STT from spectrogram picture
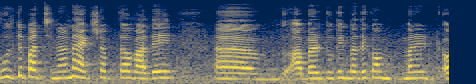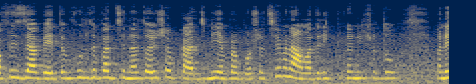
ভুলতে পারছে না না এক সপ্তাহ বাদে আবার দুদিন বাদে কম মানে অফিস যাবে তো ভুলতে পারছে না, তো এইসব কাজ নিয়ে আবার বসেছে। মানে আমাদের একটুখানি শুধু মানে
